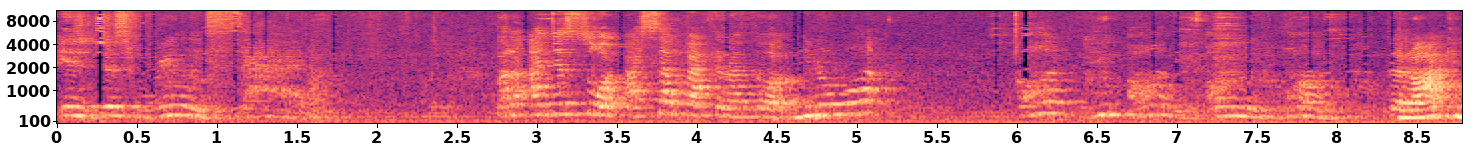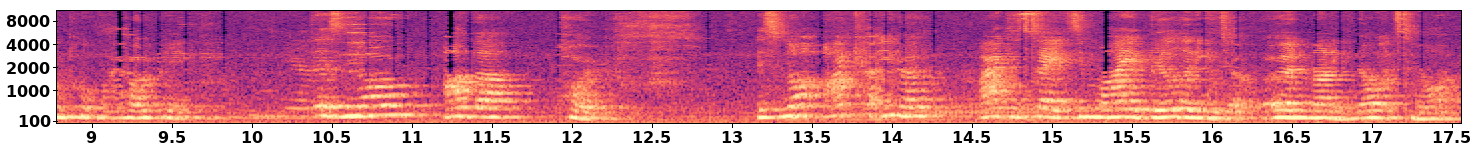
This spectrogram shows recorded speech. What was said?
is just really sad. But I just thought, I sat back and I thought, you know what? God, you are the only one that I can put my hope in. There's no other hope. It's not, I can you know, I can say it's in my ability to earn money. No, it's not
